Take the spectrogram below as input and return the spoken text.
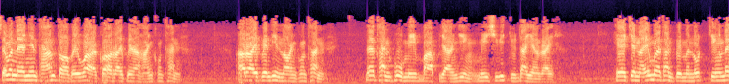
สมณเณรยังถามต่อไปว่าก็อะไรเป็นอาหารของท่าน อะไรเป็นที่นอนของท่าน และท่านผู้มีบาปอย่างยิ่งมีชีวิตอยู่ได้อย่างไร เหตุจะไหนเมื่อท่านเป็นมนุษย์จึงได้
